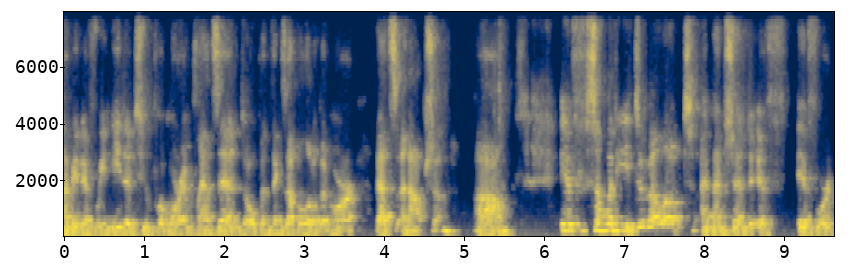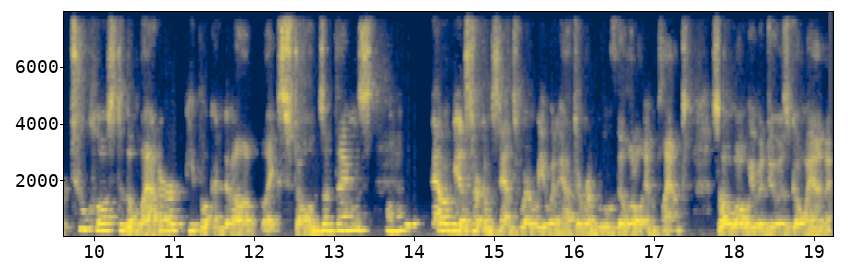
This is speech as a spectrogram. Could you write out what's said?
I mean, if we needed to put more implants in to open things up a little bit more, that's an option. Um, if somebody developed, I mentioned if if we're too close to the bladder, people can develop like stones and things. Mhm. That would be a circumstance where we would have to remove the little implant. So what we would do is go in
